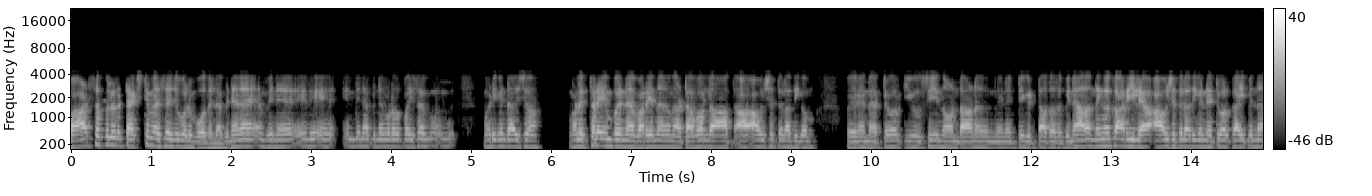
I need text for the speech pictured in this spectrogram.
വാട്സപ്പിൽ ഒരു ടെക്സ്റ്റ് മെസ്സേജ് പോലും പോകുന്നില്ല. പിന്നെ പിന്നെ ഇത് എന്തിനാ പിന്നെ നമ്മുടെ പൈസ മേടിക്കേണ്ട ആവശ്യം നിങ്ങൾ ഇത്രയും പിന്നെ പറയുന്നത് ടവറിൽ ആവശ്യത്തിലധികം പിന്നെ നെറ്റ്വർക്ക് യൂസ് ചെയ്യുന്നതുകൊണ്ടാണ് നെറ്റ് കിട്ടാത്തത്. പിന്നെ അത് നിങ്ങൾക്ക് അറിയില്ല ആവശ്യത്തിലധികം നെറ്റ്വർക്കായി പിന്നെ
